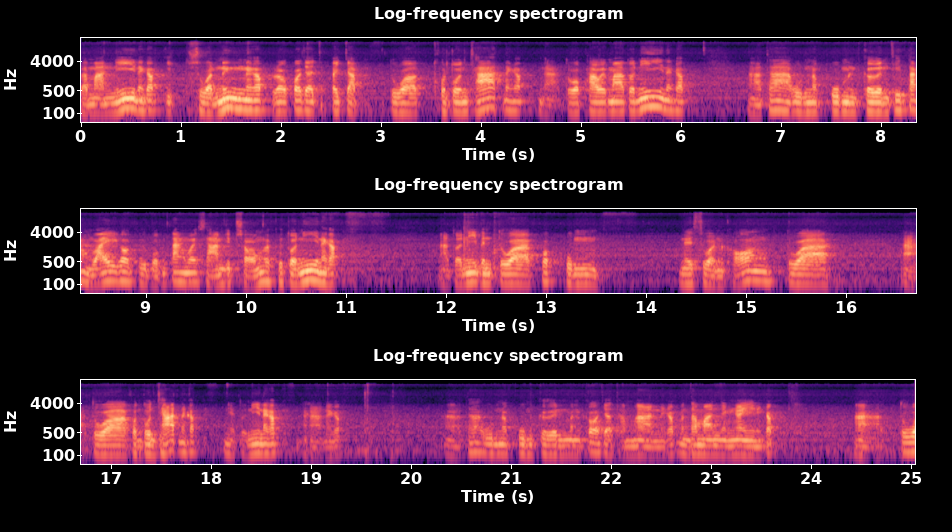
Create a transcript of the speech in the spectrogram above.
ประมาณนี้นะครับอีกส่วนหนึ่งนะครับ เราก็จะไปจับตัวคนโทรลชาร์จนะครับตัวพาวเวอร์มาตัวนี้นะครับ ถ้าอุณหภูมิมันเกินที่ตั้งไว้ก็คือผมตั้งไว้ 32 ก็คือตัวนี้นะครับตัวนี้เป็นตัวควบคุมในส่วนของตัวตัวคอนโทรลชาร์จนะครับเนี่ยตัวนี้นะครับนะครับถ้าอุณหภูมิเกินมันก็จะทำงานนะครับ มันทำงานยังไงนะครับตัว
